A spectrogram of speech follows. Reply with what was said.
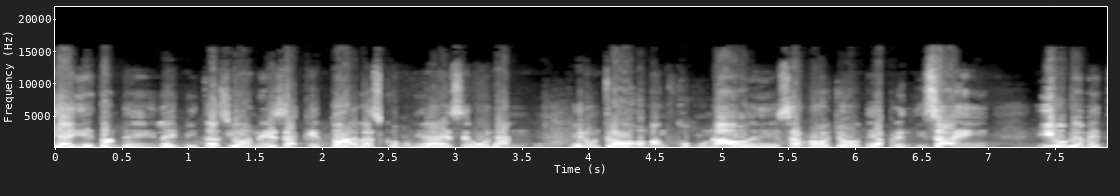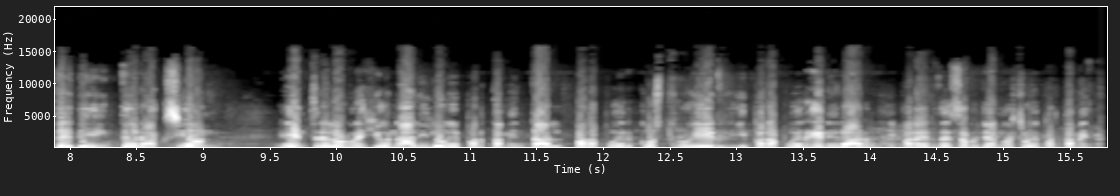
Y ahí es donde la invitación es a que todas las comunidades se unan en un trabajo mancomunado de desarrollo, de aprendizaje y obviamente de interacción entre lo regional y lo departamental para poder construir y para poder generar y para desarrollar nuestro departamento.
